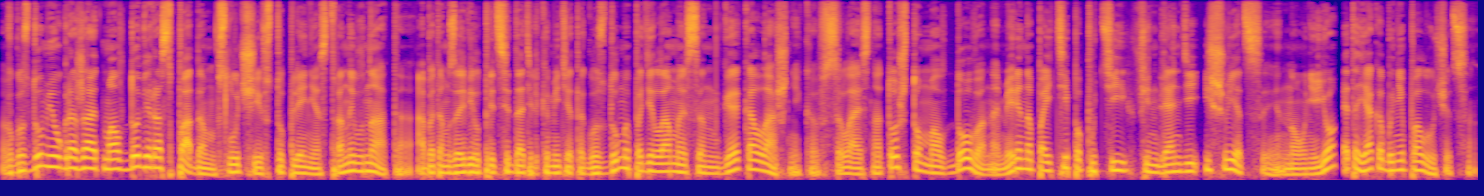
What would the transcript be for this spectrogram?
В Госдуме угрожают Молдове распадом в случае вступления страны в НАТО. Об этом заявил председатель Комитета Госдумы по делам СНГ Калашников, ссылаясь на то, что Молдова намерена пойти по пути Финляндии и Швеции, но у нее это якобы не получится.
